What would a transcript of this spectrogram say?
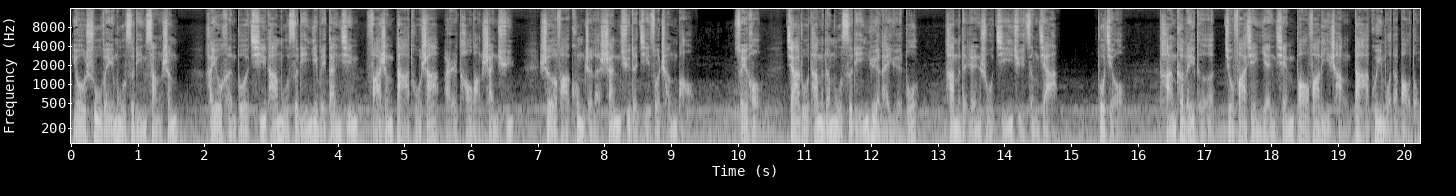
有数位穆斯林丧生，还有很多其他穆斯林因为担心发生大屠杀而逃往山区，设法控制了山区的几座城堡。随后，加入他们的穆斯林越来越多，他们的人数急剧增加。不久。坦克雷德就发现眼前爆发了一场大规模的暴动，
